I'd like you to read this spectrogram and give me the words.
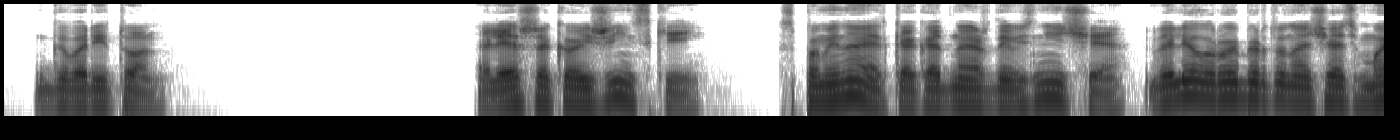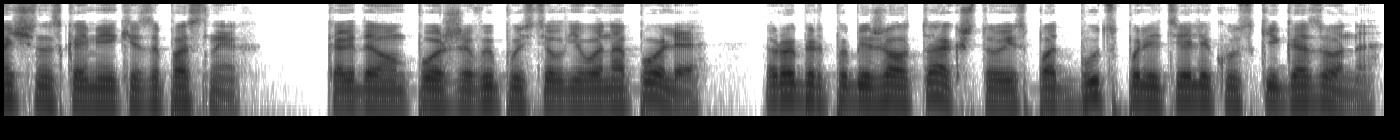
— говорит он. Леша Койжинский вспоминает, как однажды в Зниче велел Роберту начать матч на скамейке запасных. Когда он позже выпустил его на поле, Роберт побежал так, что из-под бутс полетели куски газона.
